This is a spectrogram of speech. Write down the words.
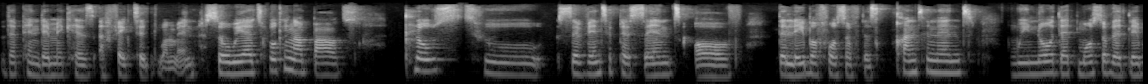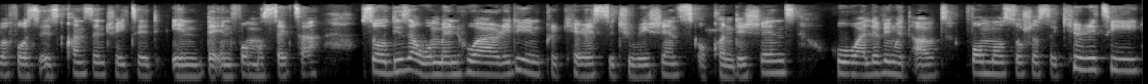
the pandemic has affected women, so we are talking about close to 70% of the labor force of this continent. We know that most of that labor force is concentrated in the informal sector. So these are women who are already in precarious situations or conditions, who are living without formal social security,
